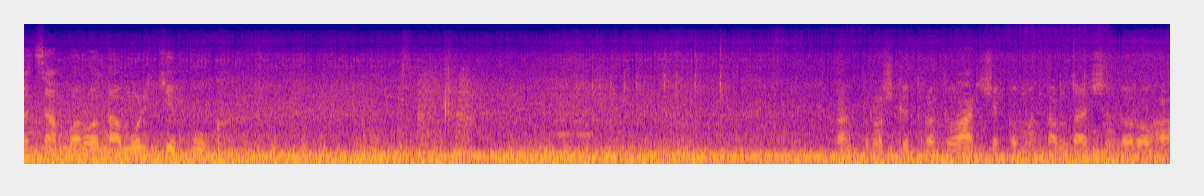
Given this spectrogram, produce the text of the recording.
оця порода мультипук. Так, трошки тротуарчиком, а там далі дорога,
